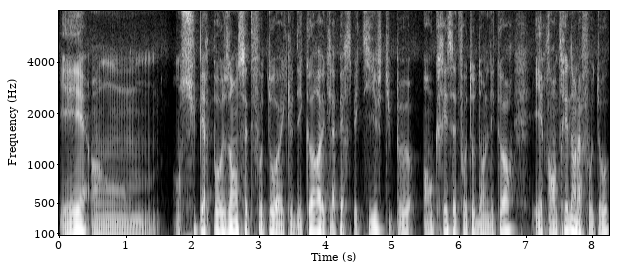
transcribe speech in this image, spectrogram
Et en, en superposant cette photo avec le décor, avec la perspective, tu peux ancrer cette photo dans le décor et rentrer dans la photo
